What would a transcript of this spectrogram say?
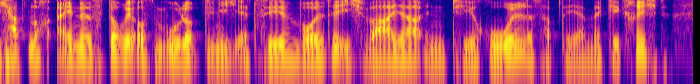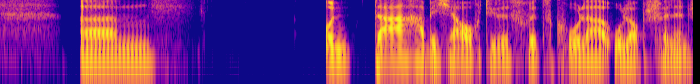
ich habe noch eine Story aus dem Urlaub, die ich erzählen wollte. Ich war ja in Tirol, das habt ihr ja mitgekriegt. Ähm, und da habe ich ja auch diese Fritz Cola Urlaub Challenge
